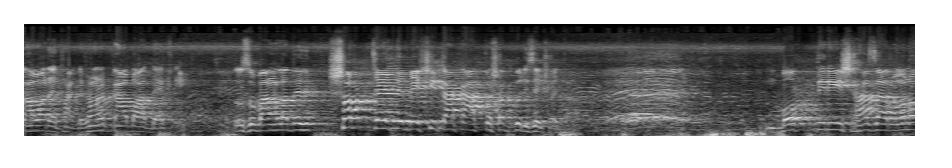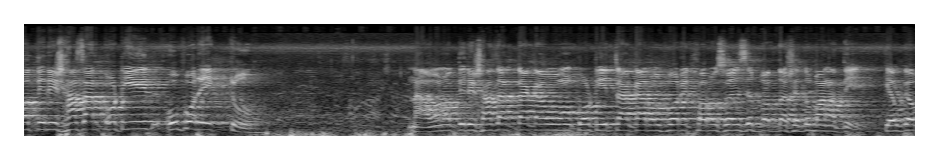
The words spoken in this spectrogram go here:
টাওয়ারে থাকে সময় কাবা দেখে। তো বাংলাদেশ সবচাইতে বেশি টাকা আত্মসাৎ করেছে শয়তান। বত্রিশ হাজার, উনত্রিশ হাজার কোটির উপরে একটু। না, উনত্রিশ হাজার টাকা ও কোটি টাকার উপরে খরচ হয়েছে পদ্মা সেতু বানাতে। কেউ কেউ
